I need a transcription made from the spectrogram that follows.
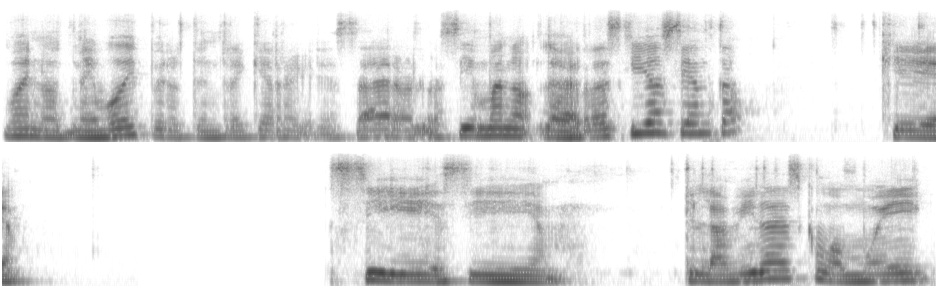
bueno, me voy, pero tendré que regresar o algo así. Bueno, la verdad es que yo siento que sí, sí, que la vida es como muy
